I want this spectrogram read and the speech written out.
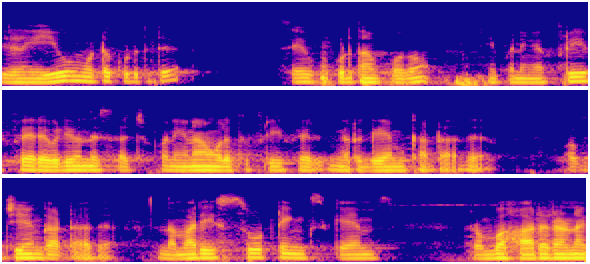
இதில் நீங்கள் யூ மட்டும் கொடுத்துட்டு சேவ் கொடுத்தா போதும். இப்போ நீங்கள் ஃப்ரீ ஃபயரை வெளியே வந்து சர்ச் பண்ணிங்கன்னா உங்களுக்கு ஃப்ரீ ஃபயருங்கிற கேம் காட்டாது. பப்ஜியும் காட்டாது. இந்த மாதிரி ஷூட்டிங்ஸ் கேம்ஸ் ரொம்ப ஹாரரான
